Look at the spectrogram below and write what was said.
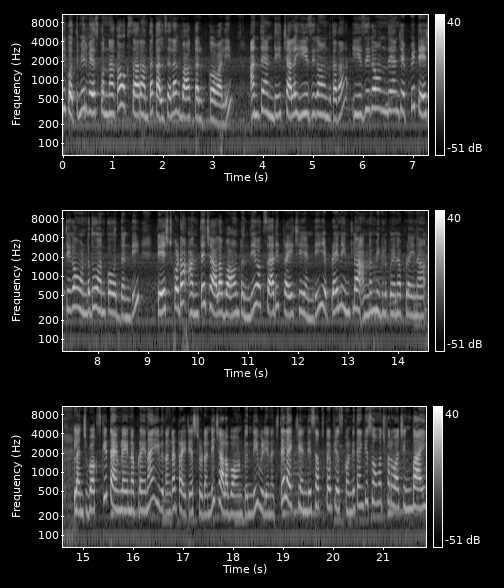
ఈ కొత్తిమీర వేసుకున్నాక ఒకసారి అంతా కలిసేలాగా బాగా కలుపుకోవాలి. అంతే అండి చాలా ఈజీగా ఉంది కదా. ఈజీగా ఉంది అని చెప్పి టేస్టీగా ఉండదు అనుకోవద్దండి. టేస్ట్ కూడా అంతే చాలా బాగుంటుంది. ఒకసారి ట్రై చేయండి. ఎప్పుడైనా ఇంట్లో అన్నం మిగిలిపోయినప్పుడైనా లంచ్ బాక్స్కి టైం లేనప్పుడైనా ఈ విధంగా ట్రై చేసి చూడండి. చాలా బాగుంటుంది. వీడియో నచ్చితే లైక్ చేయండి సబ్స్క్రైబ్ చేసుకోండి. Thank you so much for watching bye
